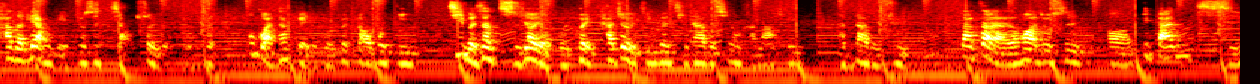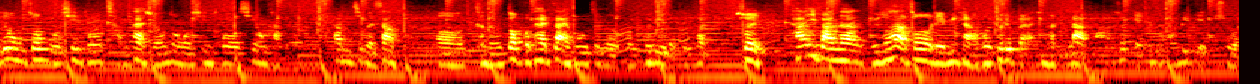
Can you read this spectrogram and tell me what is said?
它的亮点就是缴税有回馈，不管它给的回馈高或低，基本上只要有回馈，它就已经跟其他的信用卡拉出很大的距离。那再来的话就是，呃，一般使用中国信托、常态使用中国信托信用卡的人，他们基本上，呃，可能都不太在乎这个回馈率的部分。所以，他一般呢，比如说他的中国联名卡回馈率本来就很烂嘛，就给那个红利点数，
